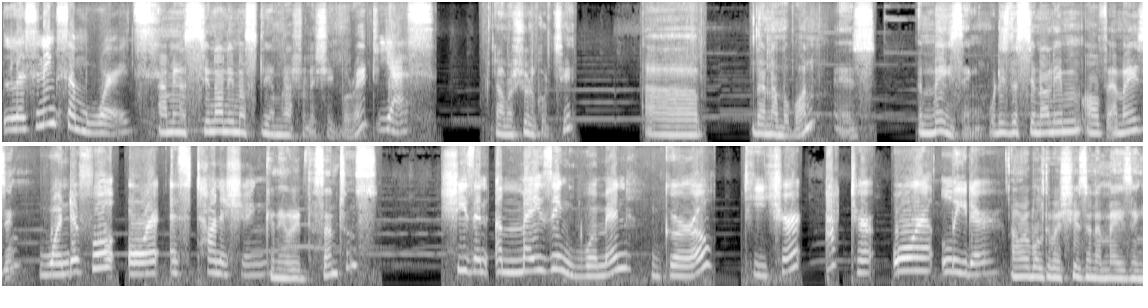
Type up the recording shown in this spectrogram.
listening some words. I mean, synonymously আমরা আসলে শিখবো রাইট Yes. আমরা শুরু করছি আহ, The number one is amazing. What is the synonym of amazing? Wonderful or astonishing. Can you read the sentence? She's an amazing woman, girl, teacher, actor, or leader. আমরা বলতে পারি she's an amazing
